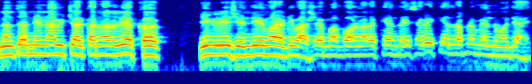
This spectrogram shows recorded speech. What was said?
नंतर निर्णय विचार करणारा लेखक इंग्लिश हिंदी मराठी भाषा बोलणारं केंद्र हे सगळे केंद्र आपल्या मेंदूमध्ये आहेत.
